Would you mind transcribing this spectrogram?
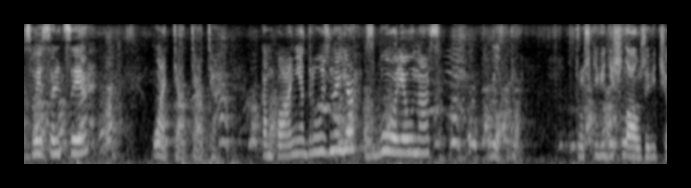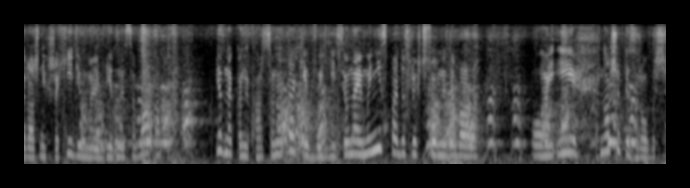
своє сальце. О, тя-тя-тя. Компанія дружная. В зборі у нас. Дьо, дьо. Трошки відійшла вже від вчорашніх шахідів, моя бідна собака. Бідна канекарса, вона так їх боїться. Вона і мені спати до трьох часов не давала. Ой, і ну що ти зробиш?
